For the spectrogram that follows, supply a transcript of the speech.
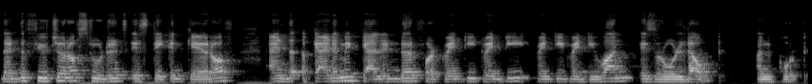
that the future of students is taken care of and the academic calendar for 2020-2021 is rolled out. Unquote.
